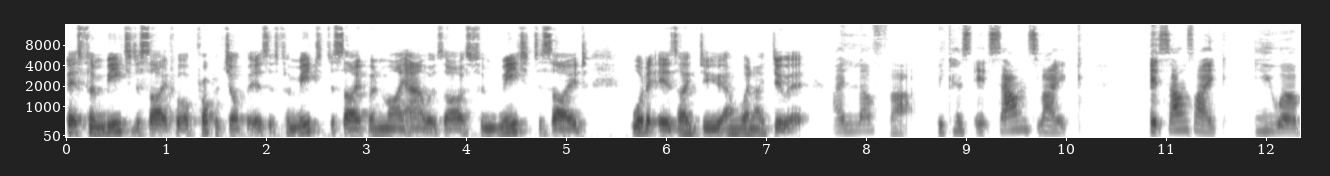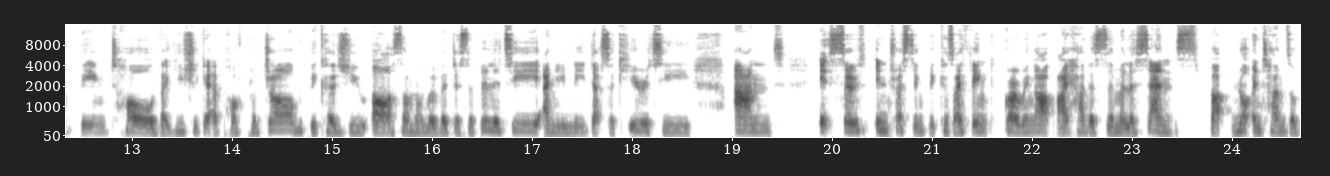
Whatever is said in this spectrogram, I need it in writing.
it's for me to decide what a proper job is. It's for me to decide when my hours are. It's for me to decide what it is I do and when I do it. I love that because it sounds like it sounds like you were being told that you should get a proper job because you are someone with a disability and you need that security and it's so interesting because I think growing up, I had a similar sense, but not in terms of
